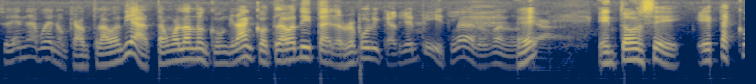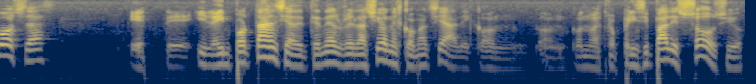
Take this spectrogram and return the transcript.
suena, bueno, contrabandear. Estamos hablando con gran contrabandista de la República Argentina. ahí?" Claro, bueno. ¿Eh? Entonces, estas cosas este, y la importancia de tener relaciones comerciales con, con- con nuestros principales socios,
